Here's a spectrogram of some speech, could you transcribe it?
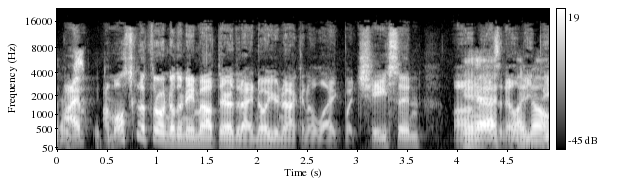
I, thanks. I'm, I'm also going to throw another name out there that I know you're not going to like, but Chasen um, Yeah, as an I know.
